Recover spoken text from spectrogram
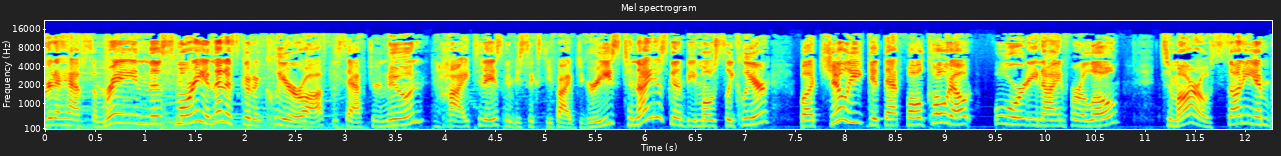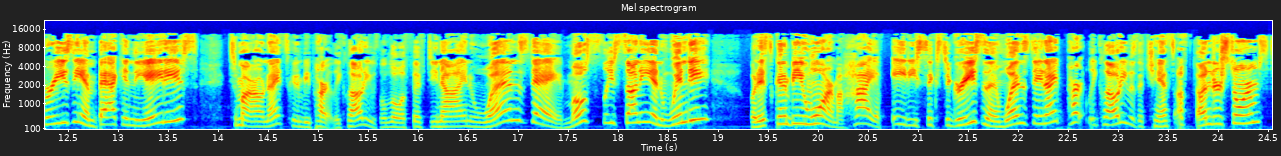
We're going to have some rain this morning, and then it's going to clear off this afternoon. High today is going to be 65 degrees. Tonight is going to be mostly clear, but chilly. Get that fall coat out. 49 for a low. Tomorrow, sunny and breezy and back in the 80s. Tomorrow night's going to be partly cloudy with a low of 59. Wednesday, mostly sunny and windy. but it's going to be warm, a high of 86 degrees. And then Wednesday night, partly cloudy with a chance of thunderstorms,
